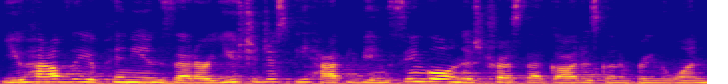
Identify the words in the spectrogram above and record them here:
You have the opinions that are you should just be happy being single and just trust that God is going to bring the one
